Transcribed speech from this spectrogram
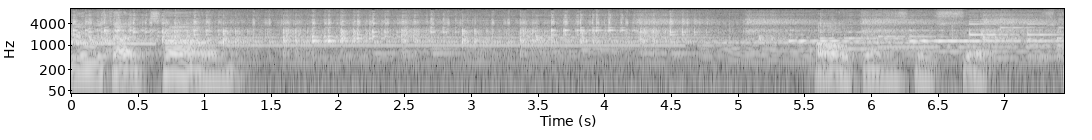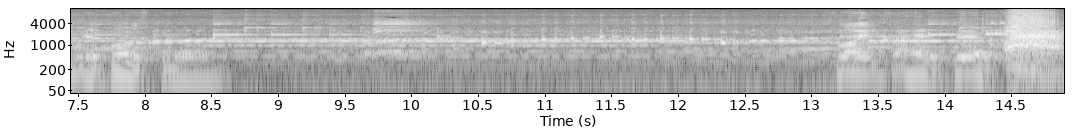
You're almost out of time. Oh god, it's gonna suck. Screw that bonus barrel. If I, if I had a barrel. Ah!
